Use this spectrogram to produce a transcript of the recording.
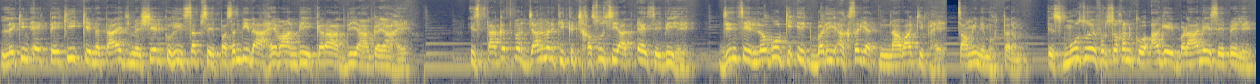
لیکن ایک تحقیق کے نتائج میں شیر کو ہی سب سے پسندیدہ حیوان بھی قرار دیا گیا ہے۔ اس طاقتور جانور کی کچھ خصوصیات ایسے بھی ہیں۔ جن سے لوگوں کی ایک بڑی اکثریت ناواقف ہے۔ سامعین محترم، اس موضوع فرسخن کو آگے بڑھانے سے پہلے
